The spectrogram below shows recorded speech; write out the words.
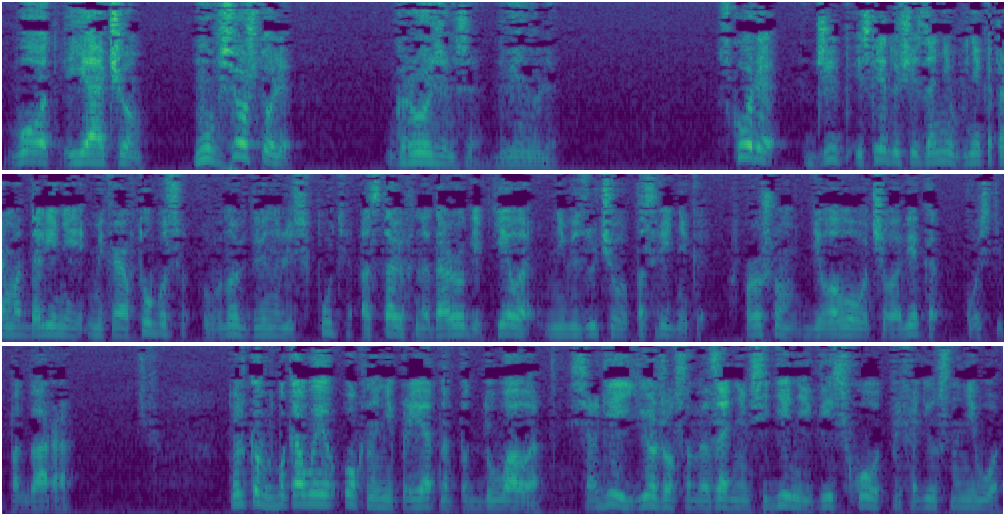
Вот, и я о чем. Ну, все, что ли? Грузимся, двинули. Вскоре джип и следующий за ним в некотором отдалении микроавтобус вновь двинулись в путь, оставив на дороге тело невезучего посредника, в прошлом делового человека Кости Погара. Только в боковые окна неприятно поддувало. Сергей ежился на заднем сиденье, весь холод приходился на него.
